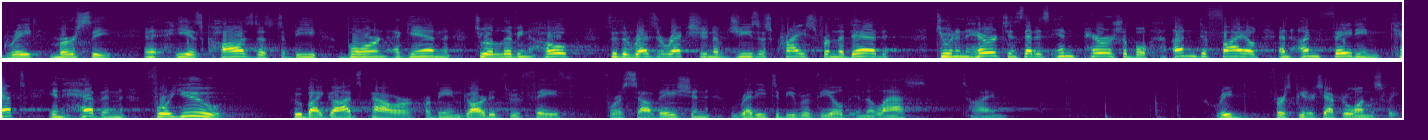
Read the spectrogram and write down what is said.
great mercy. Eh, he has caused us to be born again to a living hope through the resurrection of Jesus Christ from the dead, to an inheritance that is imperishable, undefiled, and unfading, kept in heaven for you who by God's power are being guarded through faith for a salvation ready to be revealed in the last time. Read 1 Peter chapter 1 this week.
